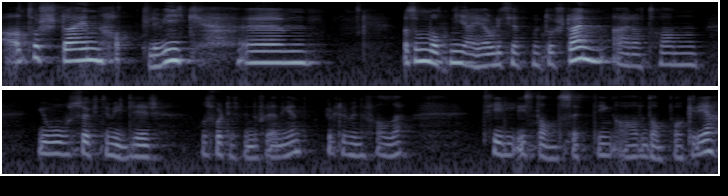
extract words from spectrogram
Ja, Torstein Hatlevik. Um, altså Måten jeg har blitt kjent med Torstein, er at han jo søkte midler hos Fortidsminneforeningen, Kulturminnefallet, til istandsetting av dampbakeriet.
